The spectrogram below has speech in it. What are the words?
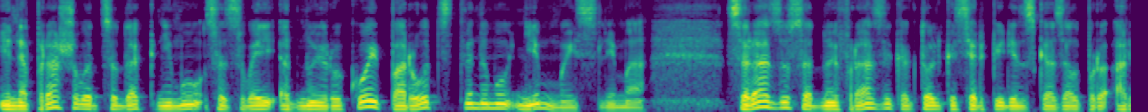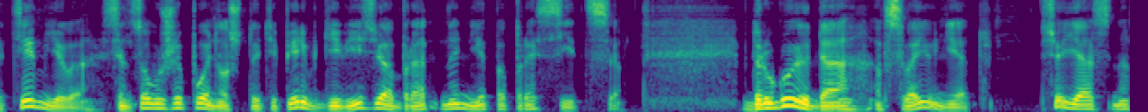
и напрашиваться туда к нему со своей одной рукой по-родственному немыслимо. Сразу с одной фразы, как только Серпилин сказал про Артемьева, Сенцов уже понял, что теперь в дивизию обратно не попроситься. В другую да, а в свою нет. Все ясно,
